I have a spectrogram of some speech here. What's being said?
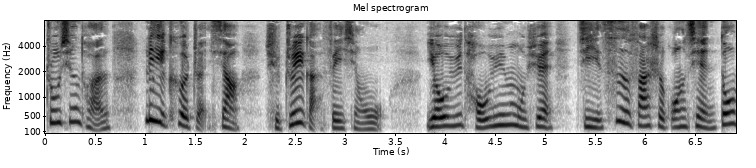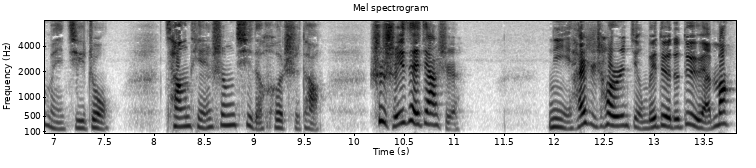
朱星团立刻转向去追赶飞行物，由于头晕目眩，几次发射光线都没击中。仓田生气的呵斥道：“是谁在驾驶？你还是超人警备队的队员吗？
